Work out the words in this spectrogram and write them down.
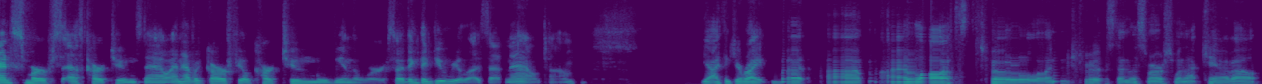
And Smurfs as cartoons now, and have a Garfield cartoon movie in the works. So I think they do realize that now, Tom. Yeah, I think you're right, but um, I lost total interest in the Smurfs when that came about,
